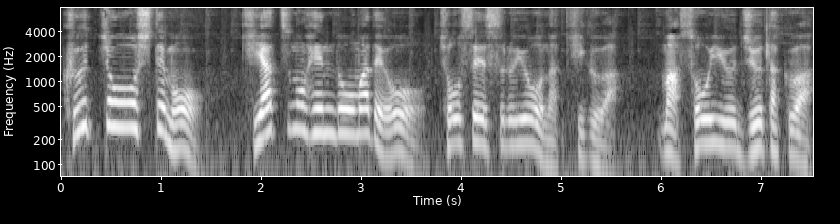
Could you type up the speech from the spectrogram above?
空調をしても気圧の変動までを調整するような器具はまあそういう住宅は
